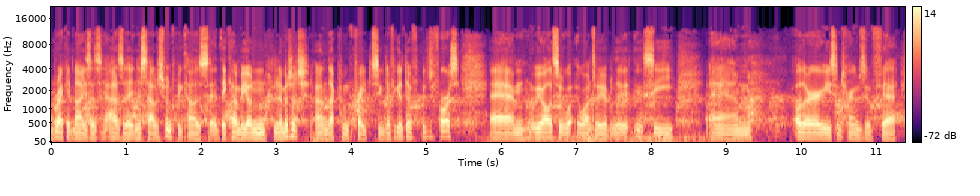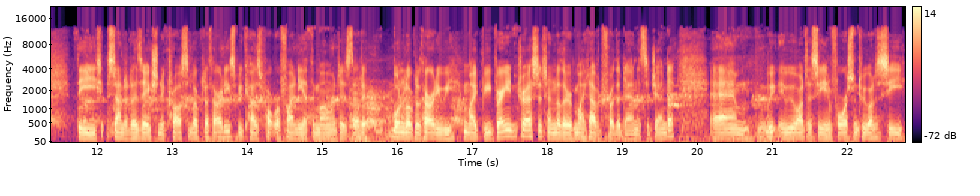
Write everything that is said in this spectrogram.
recognised as, as an establishment because they can be unlimited and that can create significant difficulties for us. Um, we also want to be able to see um, other areas in terms of uh, the standardisation across the local authorities because what we're finding at the moment is that one local authority we might be very interested, another might have it further down its agenda. Um, we, we, want to see enforcement, we want to see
